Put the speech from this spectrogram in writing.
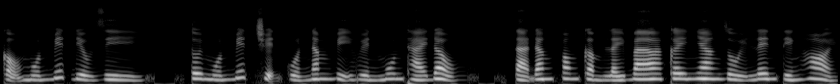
cậu muốn biết điều gì? Tôi muốn biết chuyện của năm vị huyền môn thái đầu. Tả Đăng Phong cầm lấy ba cây nhang rồi lên tiếng hỏi.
